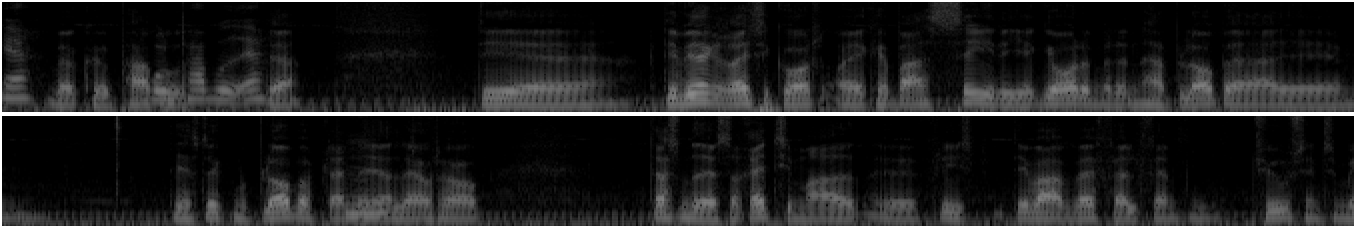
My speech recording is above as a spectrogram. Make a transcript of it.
Ja. ved at køre pap ud. pap ud, ja. Ja. Det, øh, det virker rigtig godt, og jeg kan bare se det. Jeg gjorde det med den her blåbær, øh, det her stykke med blåbærplanter, mm. jeg har lavet heroppe. Der smed jeg så rigtig meget øh, flis. Det var i hvert fald 15-20 cm,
